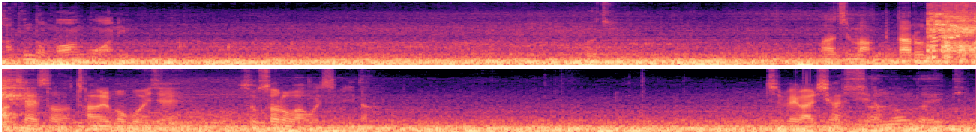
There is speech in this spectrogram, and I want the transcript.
같은 동방항공 아니? 맞아. 마지막 따루파 마트에서 장을 보고 이제 숙소로 가고 있습니다. 집에 갈 안 시간입니다. 나온다 에이티.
